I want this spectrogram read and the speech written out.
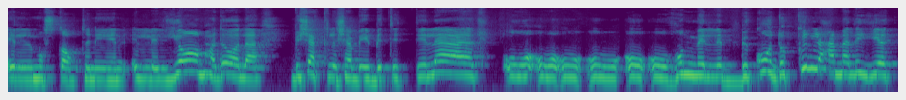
المستوطنين اللي اليوم هدول بشكل شبيبة التلال وهم اللي بيقودوا كل عملية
